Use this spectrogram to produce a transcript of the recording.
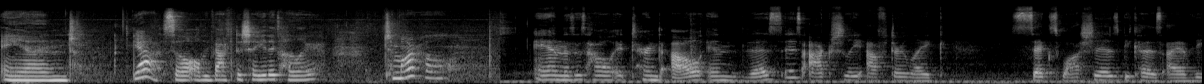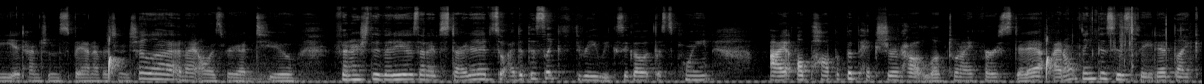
And yeah, so I'll be back to show you the color tomorrow. And this is how it turned out. And this is actually after like six washes because I have the attention span of a chinchilla and I always forget to finish the videos that I've started. So I did this like three weeks ago at this point. I, I'll pop up a picture of how it looked when I first did it. I don't think this is faded like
